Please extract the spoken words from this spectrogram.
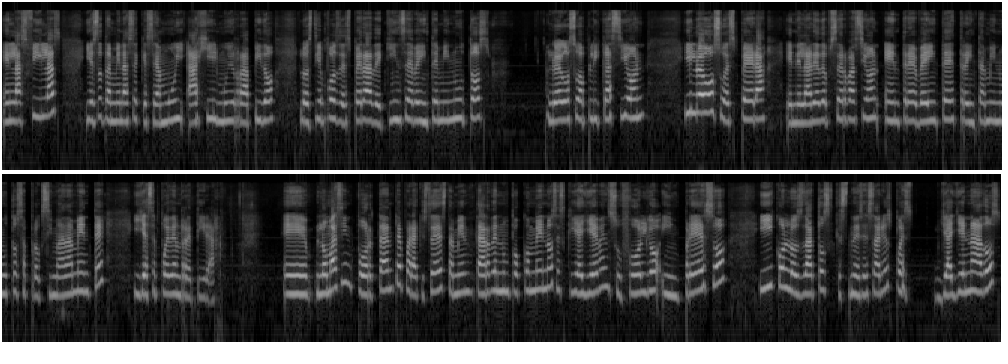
en las filas y eso también hace que sea muy ágil, muy rápido, los tiempos de espera de 15, 20 minutos, luego su aplicación y luego su espera en el área de observación entre 20, 30 minutos aproximadamente y ya se pueden retirar. Eh, lo más importante para que ustedes también tarden un poco menos es que ya lleven su folio impreso y con los datos necesarios pues ya llenados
